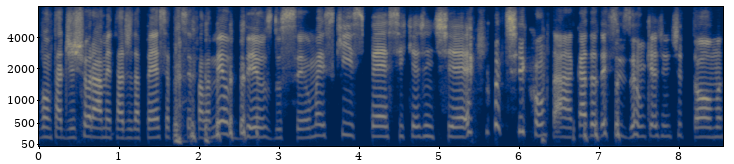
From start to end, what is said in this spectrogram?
vontade de chorar a metade da peça, porque você fala, meu Deus do céu, mas que espécie que a gente é. Vou te contar, cada decisão que a gente toma,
